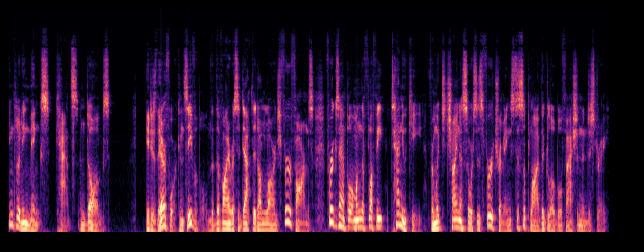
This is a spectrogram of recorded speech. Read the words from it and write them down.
including minks, cats, and dogs. It is therefore conceivable that the virus adapted on large fur farms, for example among the fluffy tanuki from which China sources fur trimmings to supply the global fashion industry.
